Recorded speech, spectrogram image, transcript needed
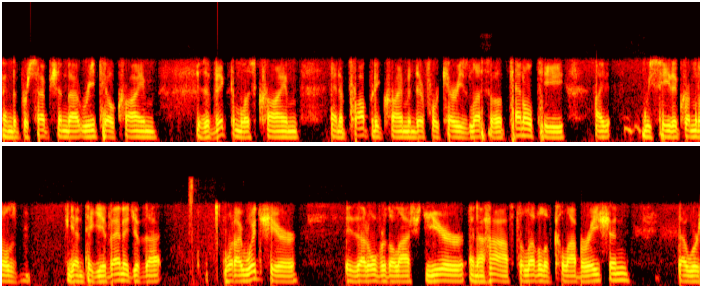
and the perception that retail crime is a victimless crime and a property crime and therefore carries less of a penalty. I, we see the criminals, again, taking advantage of that. What I would share is that over the last year and a half, the level of collaboration that we're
